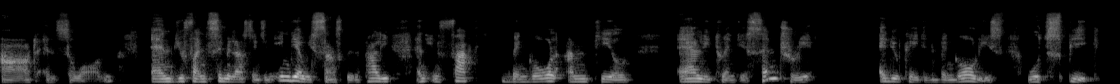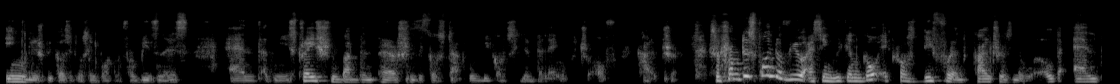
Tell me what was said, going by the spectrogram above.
art, and so on. And you find similar things in India with Sanskrit and Pali. And in fact, Bengal until early 20th century educated Bengalis would speak English because it was important for business and administration, but then Persian because that would be considered the language of culture. So from this point of view, I think we can go across different cultures in the world and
